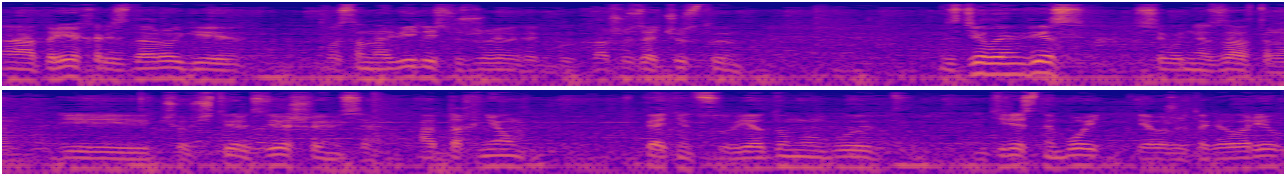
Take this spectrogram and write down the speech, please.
А, приехали с дороги, восстановились уже, как бы хорошо себя чувствуем. Сделаем вес сегодня-завтра и что, в четверг взвешиваемся, отдохнем. В пятницу, я думаю, будет интересный бой, я уже это говорил.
